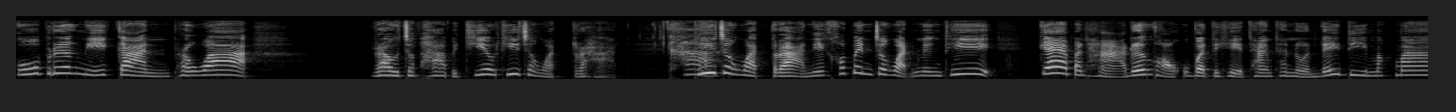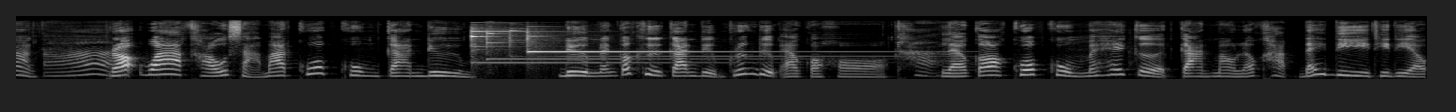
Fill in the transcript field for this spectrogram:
กู๊ปเรื่องนี้กัน เพราะว่าเราจะพาไปเที่ยวที่จังหวัดตราดค่ะที่จังหวัดตราดเนี่ยเขาเป็นจังหวัดหนึ่งที่ แก้ปัญหาเรื่องของอุบัติเหตุทางถนนได้ดีมากอ่าๆเพราะว่าเขาสามารถควบคุมการดื่ม ดื่มนั้นก็คือการดื่มเครื่องดื่มแอลกอฮอล์ค่ะแล้วก็ควบคุมไม่ให้เกิดการเมาแล้วขับได้ดีทีเดียว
